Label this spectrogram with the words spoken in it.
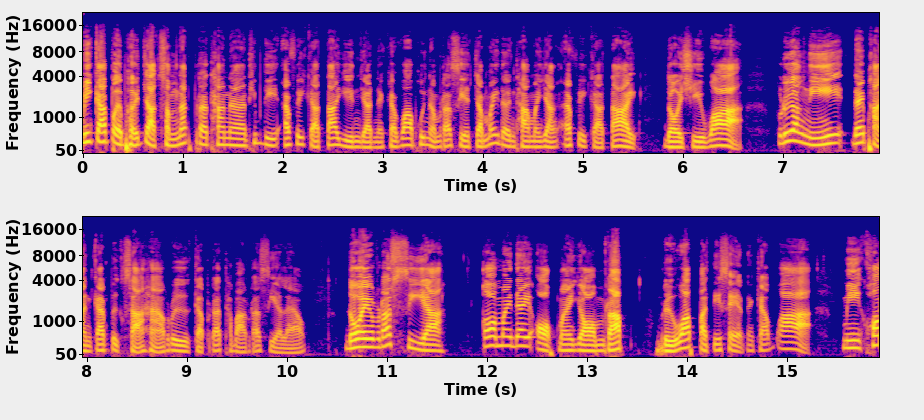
มีการเปิดเผยจากสำนักประธานาธิบดีแอฟริกาใต้ยืนยันนะครับว่าผู้นำรัสเซียจะไม่เดินทางมายังแอฟริกาใต้ โดยชี้ว่า เรื่องนี้ได้ผ่านการปรึกษาหารือกับรัฐบาลรัสเซียแล้ว โดยรัสเซียก็ไม่ได้ออกมายอมรับ หรือว่าปฏิเสธนะครับว่า มีข้อ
